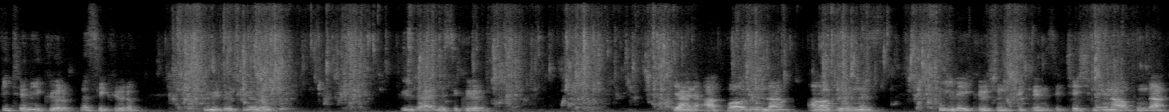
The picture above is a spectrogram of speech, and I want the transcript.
filtremi yıkıyorum. Nasıl yıkıyorum? Suyu döküyorum. Güzelce sıkıyorum. Yani akvaryumdan aldığınız su ile yıkıyorsunuz filtrenizi. Çeşmenin altında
